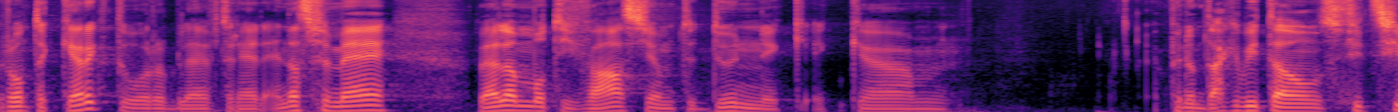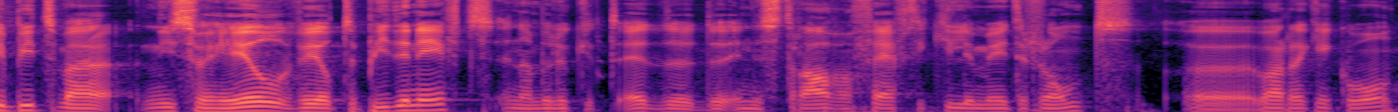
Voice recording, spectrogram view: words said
rond de kerktoren blijft rijden. En dat is voor mij wel een motivatie om te doen. Ik, ik, um, ik vind op dat gebied dat ons fietsgebied maar niet zo heel veel te bieden heeft. En dan wil ik het de, de, in de straal van 50 kilometer rond uh, waar ik woon.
